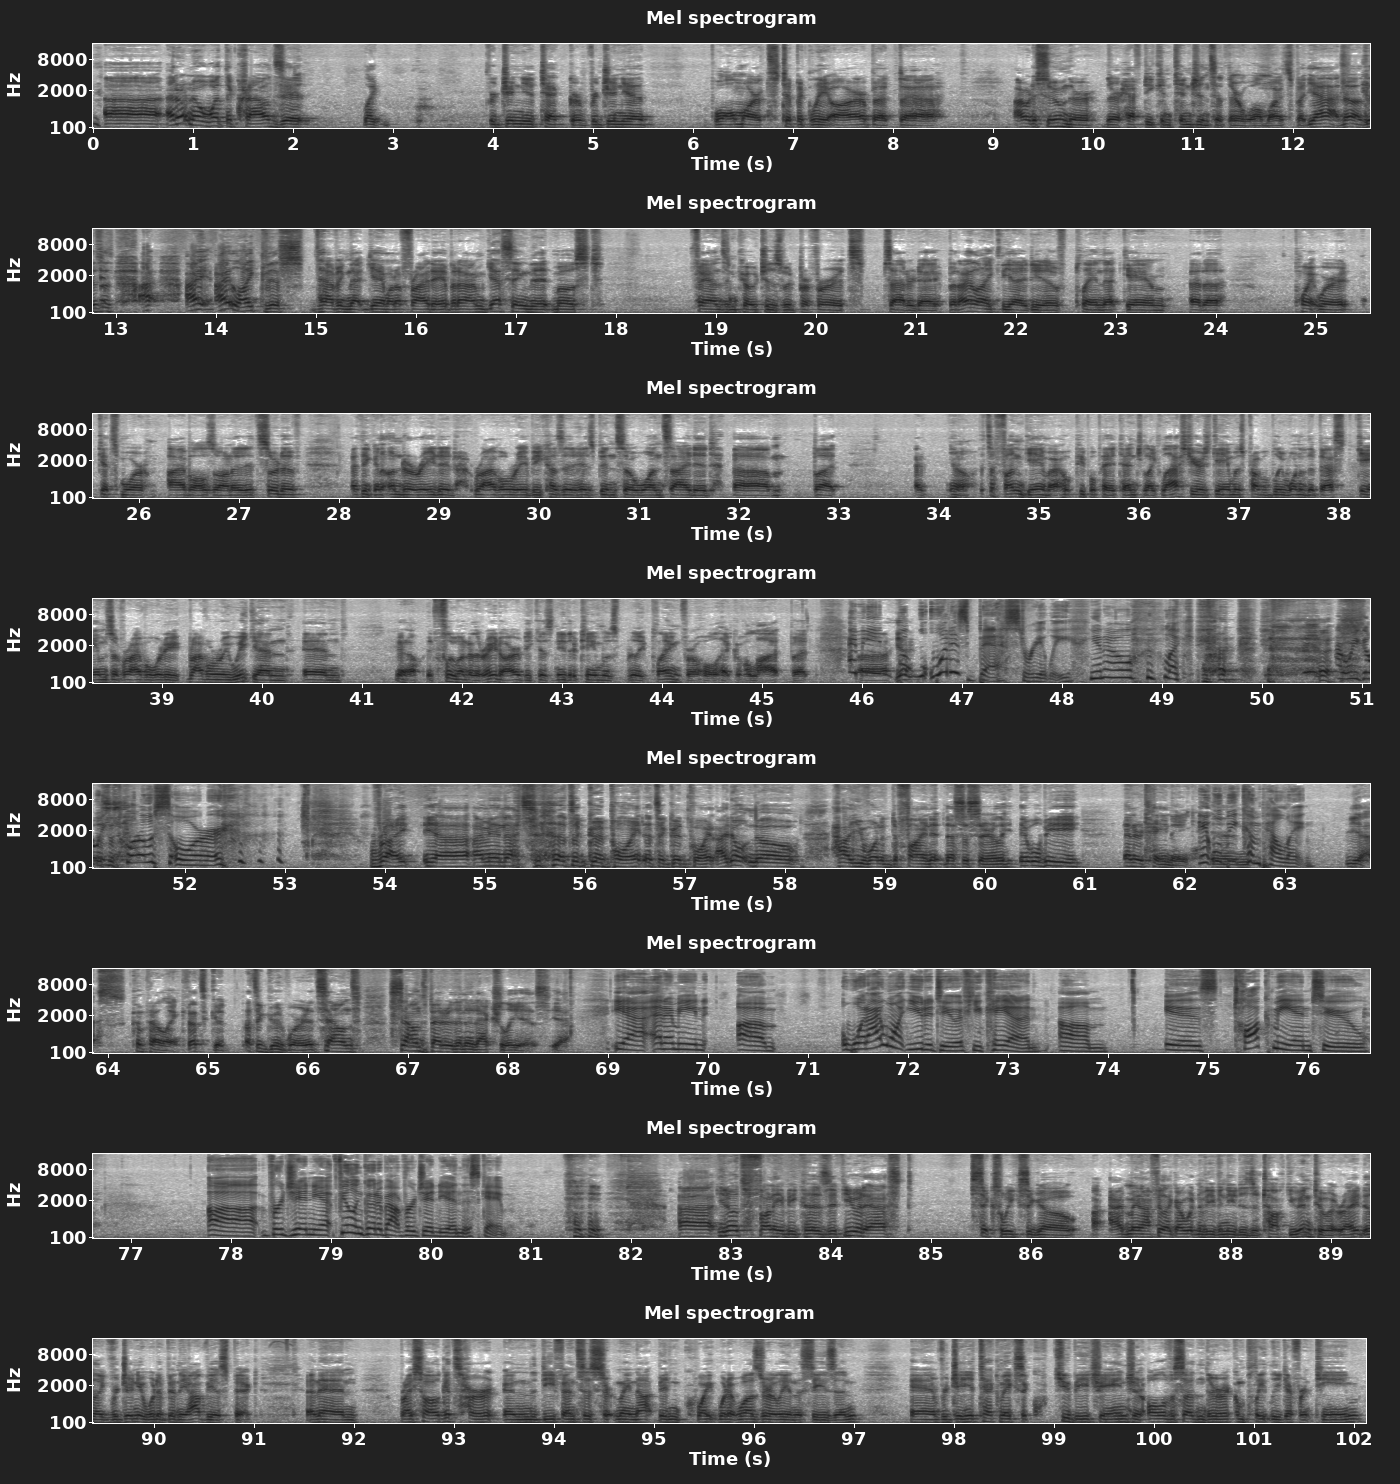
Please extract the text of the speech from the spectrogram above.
Uh, I don't know what the crowds at like Virginia Tech or Virginia WalMarts typically are, but uh, I would assume they're they're hefty contingents at their WalMarts. But yeah, no, this is I, I I like this having that game on a Friday, but I'm guessing that most fans and coaches would prefer it's Saturday. But I like the idea of playing that game at a point where it gets more eyeballs on it. It's sort of, I think, an underrated rivalry because it has been so one-sided. Um, but you know, it's a fun game. I hope people pay attention. Like last year's game was probably one of the best games of rivalry rivalry weekend, and you know, it flew under the radar because neither team was really playing for a whole heck of a lot. But I mean, uh, yeah. but w- what is best, really? You know, like, are we going is- close or? Right. Yeah. I mean, that's that's a good point. That's a good point. I don't know how you want to define it necessarily. It will be entertaining. It will be compelling. Yes, compelling. That's good. That's a good word. It sounds sounds better than it actually is. Yeah. Yeah, and I mean, um, what I want you to do, if you can, um, is talk me into uh, Virginia, feeling good about Virginia in this game. Uh, you know, it's funny because if you had asked six weeks ago, I, I mean, I feel like I wouldn't have even needed to talk you into it, right? Like Virginia would have been the obvious pick, and then Bryce Hall gets hurt, and the defense has certainly not been quite what it was early in the season. And Virginia Tech makes a QB change, and all of a sudden they're a completely different team.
